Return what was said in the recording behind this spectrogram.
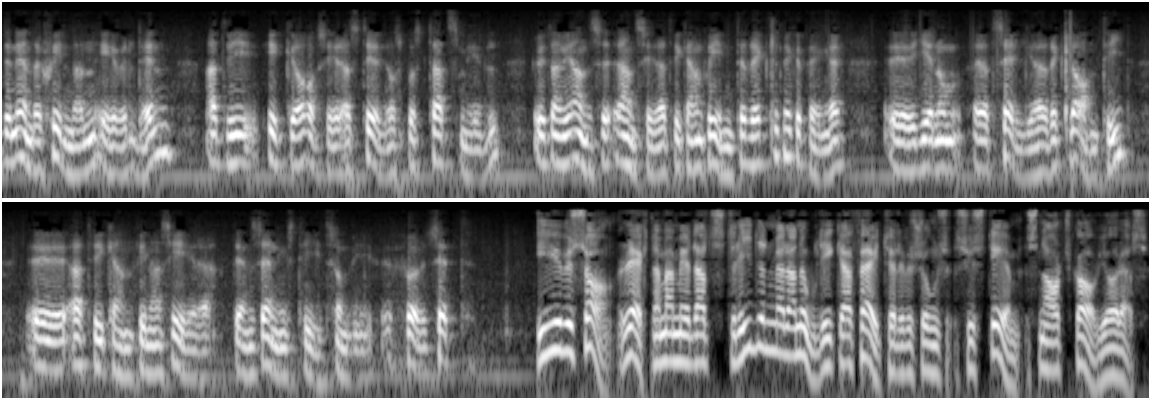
den enda skillnaden är väl den att vi icke avser att stödja oss på statsmedel utan vi anser, anser att vi kan få in tillräckligt mycket pengar eh, genom att sälja reklamtid eh, att vi kan finansiera den sändningstid som vi förutsett. I USA räknar man med att striden mellan olika färgtelevisionssystem snart ska avgöras.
